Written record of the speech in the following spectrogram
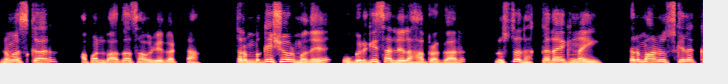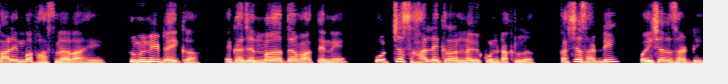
नमस्कार आपण पाहता सावली गट्टा त्र्यंबकेश्वरमध्ये उघडकीस आलेला हा प्रकार नुसतं धक्कादायक नाही तर माणूस केला काळिंबा फासणार आहे. तुम्ही नीट ऐका. एका जन्मदात्या मातेने पोटच्या सहा लेकरांना विकून टाकलं. कशासाठी? पैशांसाठी.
